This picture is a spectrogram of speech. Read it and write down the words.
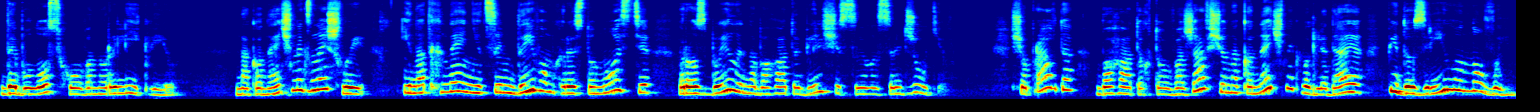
де було сховано реліквію. Наконечник знайшли, і, натхненні цим дивом, хрестоносці розбили набагато більші сили сельджуків. Щоправда, багато хто вважав, що наконечник виглядає підозріло новим.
